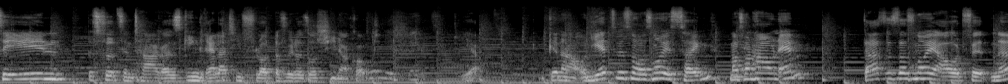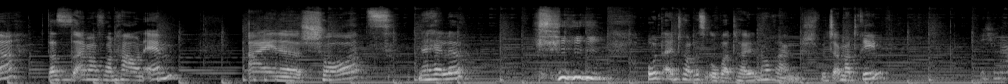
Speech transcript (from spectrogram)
10 bis 14 Tage. Also es ging relativ flott dafür, dass es aus China kommt. Ja, genau. Und jetzt willst du noch was Neues zeigen? Mal von H&M? Das ist das neue Outfit, ne? Das ist einmal von H&M. Eine Shorts, eine helle. Und ein tolles Oberteil in Orange. Willst du einmal drehen? Ich mag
